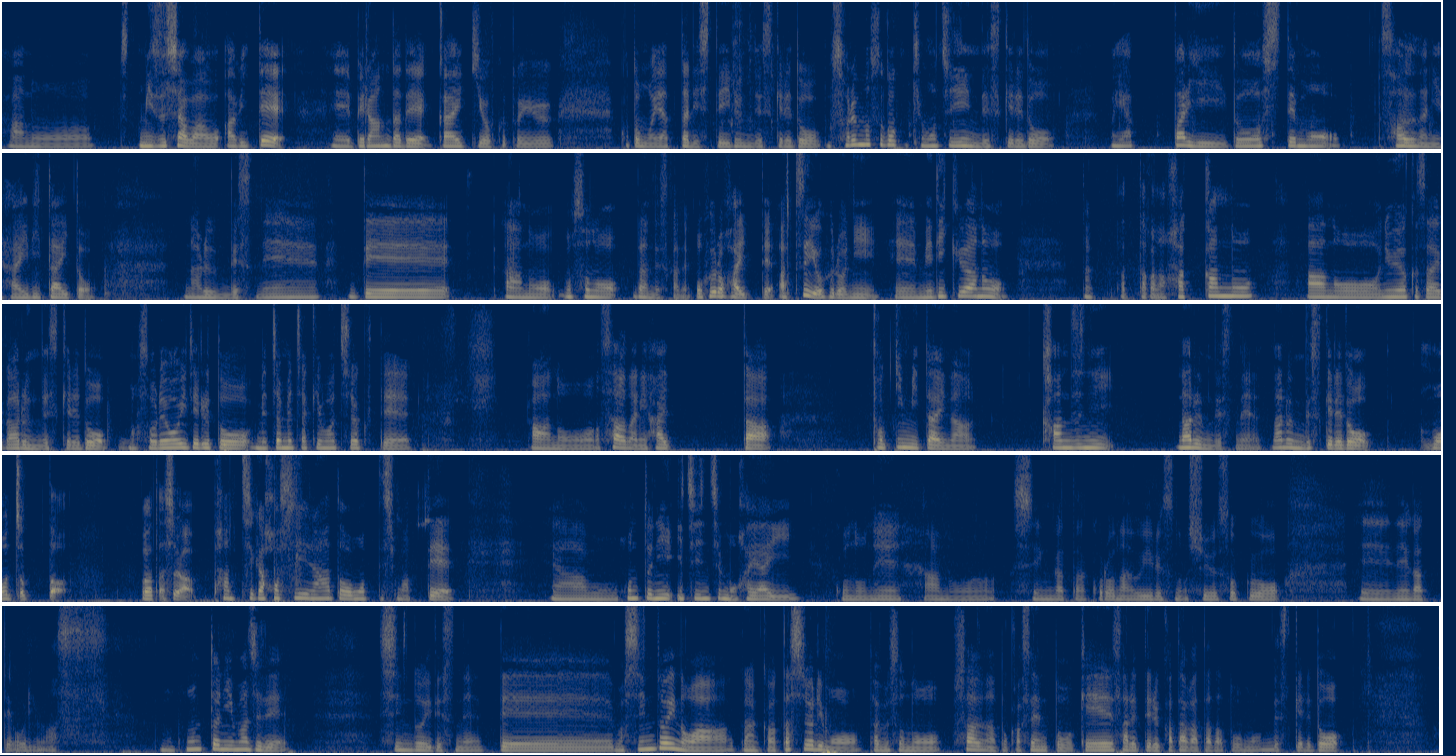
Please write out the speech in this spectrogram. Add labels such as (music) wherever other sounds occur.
あの水シャワーを浴びて、えーベランダで外気浴ということもやったりしているんですけれどそれもすごく気持ちいいんですけれどやっぱりどうしてもサウナに入りたいとなるんですね。であのその何ですかねお風呂入って熱いお風呂に、えーメディキュアのなだったかな発汗のあの入浴剤があるんですけれど、まあ、それを入れるとめちゃめちゃ気持ちよくてあのサウナに入った時みたいな感じになるんですねなるんですけれどもうちょっと私はパンチが欲しいなと思ってしまっていやもう本当に一日も早いこのねあの新型コロナウイルスの収束を、えー願っております。もう本当にマジでしんどいですね。で、まあ、しんどいのはなんか私よりも多分そのサウナとか銭湯を経営されてる方々だと思うんですけれど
